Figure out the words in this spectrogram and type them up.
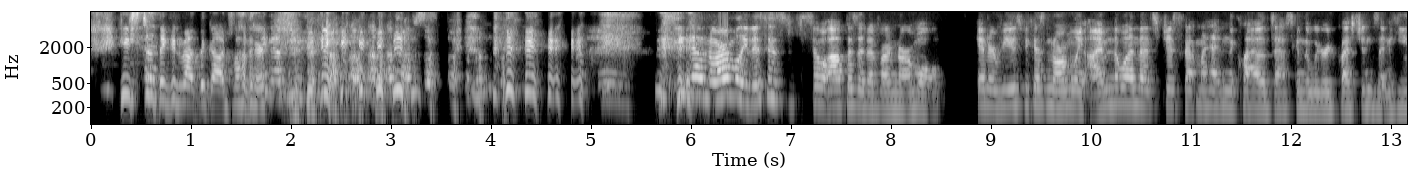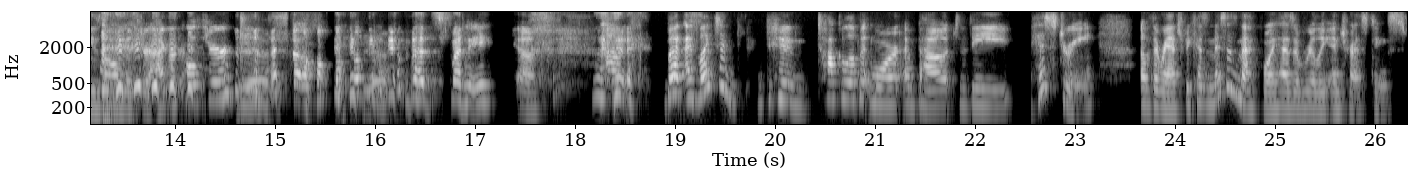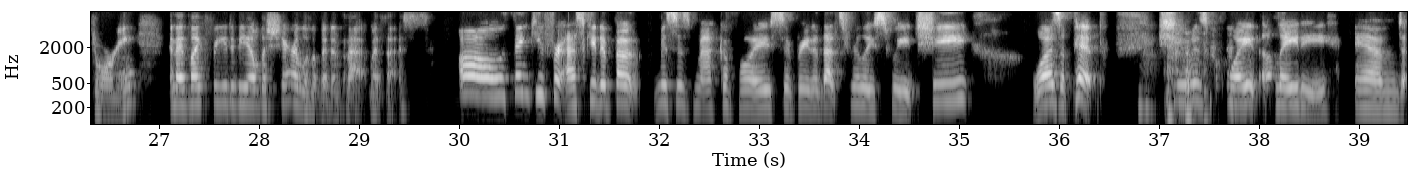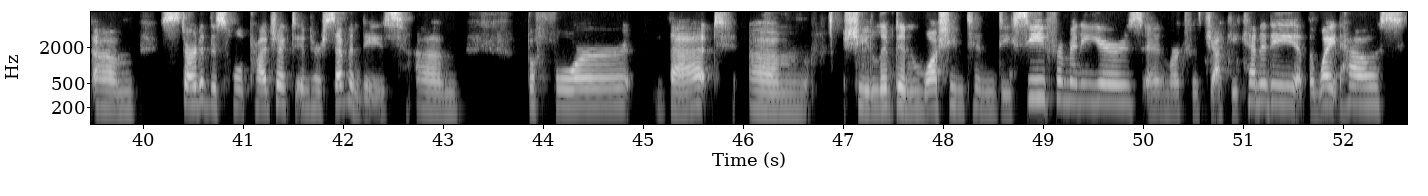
He's still thinking about The Godfather. you know, normally this is so opposite of our normal interviews because normally I'm the one that's just got my head in the clouds asking the weird questions and he's all Mr. Agriculture. Yeah. So yeah. that's funny. Yeah. Um, but I'd like to, to talk a little bit more about the history of the ranch because Mrs. McEvoy has a really interesting story. And I'd like for you to be able to share a little bit of that with us. Oh, thank you for asking about Mrs. McEvoy, Sabrina. That's really sweet. She was a pip. She was quite a lady and um, started this whole project in her 70s. Um, before that, um, she lived in Washington, D.C. for many years and worked with Jackie Kennedy at the White House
